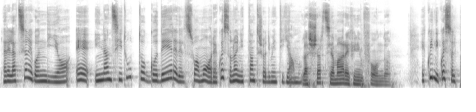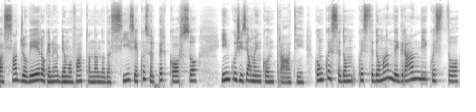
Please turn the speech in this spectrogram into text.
La relazione con Dio è innanzitutto godere del suo amore, questo noi ogni tanto ce lo dimentichiamo. Lasciarsi amare fino in fondo. E quindi questo è il passaggio vero che noi abbiamo fatto andando ad Assisi e questo è il percorso in cui ci siamo incontrati con queste, dom- queste domande grandi, questo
